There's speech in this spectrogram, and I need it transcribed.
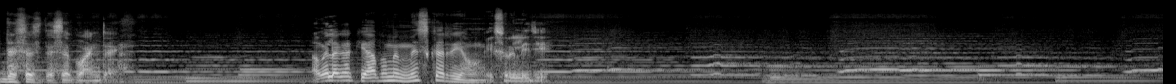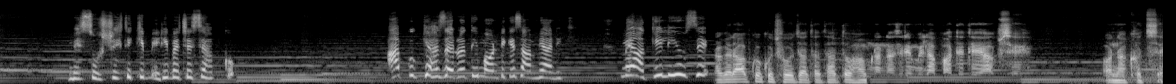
दिस इज़ डिसअपॉइंटिंग हमें लगा कि आप हमें मिस कर रही होंगी सुरीली जी। मैं सोच रही थी कि मेरी वजह से आपको आपको क्या ज़रूरत थी मोंटी के सामने आने की? मैं अकेली उसे अगर आपको कुछ हो जाता था तो हम ना नज़रें मिला पाते थे आपसे और ना खुद से।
